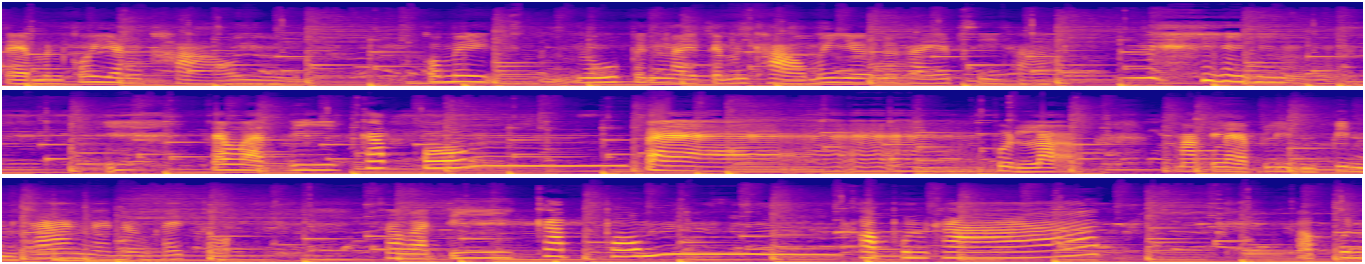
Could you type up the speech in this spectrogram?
แต่มันก็ยังขาวอยู่ ก็ไม่รู้เป็นไรแต่มันขาวไม่เยอะนะคะ FC ค่ะ สวัสดีครับผมแต่ปุ่นละ มักแหลบลิ่นปิ่นข้างนะนางไข่โตสวัสดีครับผม ขอบคุณครับ ขอบคุณ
